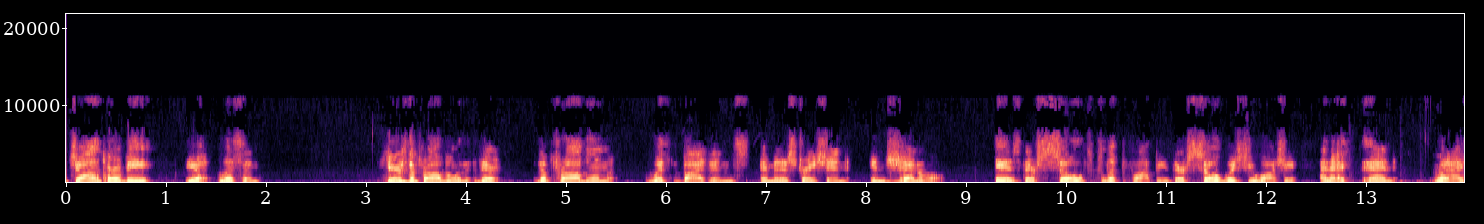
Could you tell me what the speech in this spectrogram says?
John Kirby. Yeah, listen. Here's the problem with there. The problem with Biden's administration in general is they're so flip floppy. They're so wishy washy. And I and what I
